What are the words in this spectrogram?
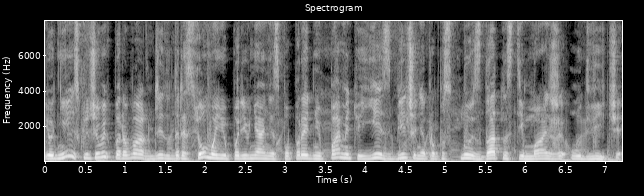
І однією з ключових переваг GDDR7 у порівнянні з попередньою пам'яттю є збільшення пропускної здатності майже удвічі,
